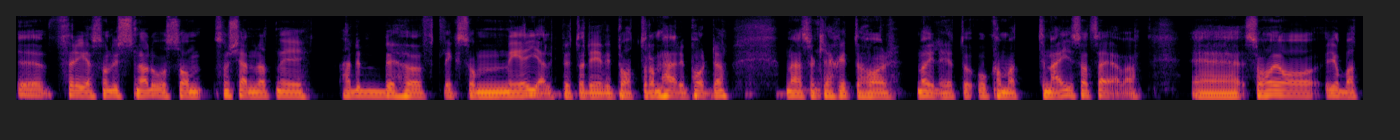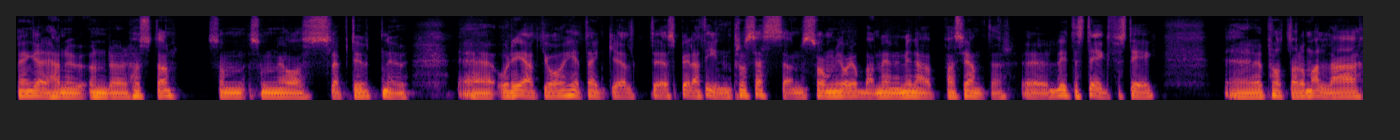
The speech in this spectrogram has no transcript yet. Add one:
eh, för er som lyssnar då som, som känner att ni hade behövt liksom mer hjälp av det vi pratar om här i podden, men som kanske inte har möjlighet att komma till mig så att säga. Va? Eh, så har jag jobbat med en grej här nu under hösten som, som jag har släppt ut nu. Eh, och det är att jag helt enkelt eh, spelat in processen som jag jobbar med med mina patienter. Eh, lite steg för steg. Eh, jag pratar om alla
